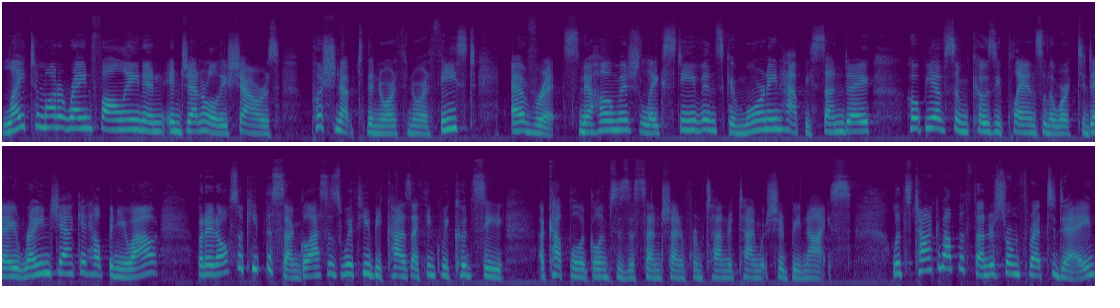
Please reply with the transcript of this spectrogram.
Light to moderate rain falling, and in general, these showers pushing up to the north northeast. Everett, Snohomish, Lake Stevens, good morning. Happy Sunday. Hope you have some cozy plans in the work today. Rain jacket helping you out, but I'd also keep the sunglasses with you because I think we could see a couple of glimpses of sunshine from time to time, which should be nice. Let's talk about the thunderstorm threat today.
